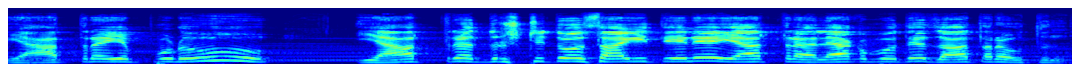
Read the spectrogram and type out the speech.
యాత్ర ఎప్పుడూ యాత్ర దృష్టితో సాగితేనే యాత్ర లేకపోతే జాతర అవుతుంది.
